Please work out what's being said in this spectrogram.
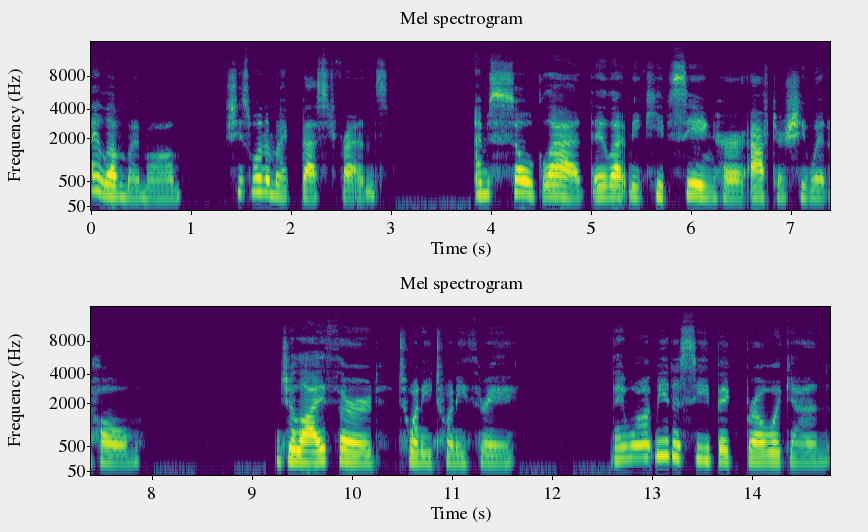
I love my mom. She's one of my best friends. I'm so glad they let me keep seeing her after she went home. July 3rd, 2023. They want me to see Big Bro again.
